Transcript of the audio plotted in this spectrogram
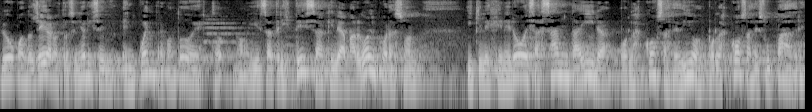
Luego cuando llega nuestro Señor y se encuentra con todo esto, y esa tristeza que le amargó el corazón y que le generó esa santa ira por las cosas de Dios, por las cosas de su Padre.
